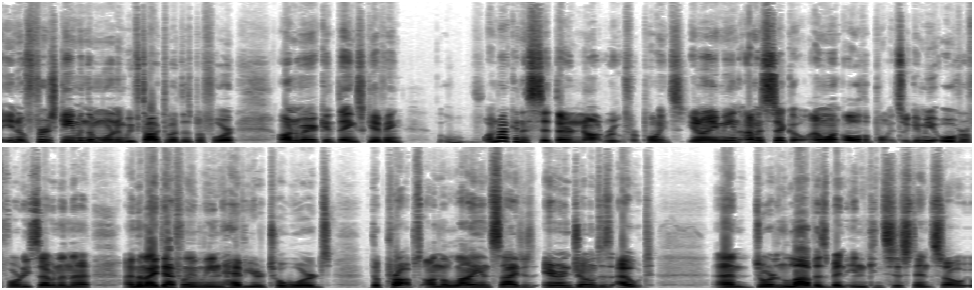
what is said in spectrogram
you know, first game in the morning, we've talked about this before on American Thanksgiving. I'm not going to sit there and not root for points. You know what I mean? I'm a sicko. I want all the points. So give me over 47 in that. And then I definitely lean heavier towards the props on the Lions side. Just Aaron Jones is out. And Jordan Love has been inconsistent, so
